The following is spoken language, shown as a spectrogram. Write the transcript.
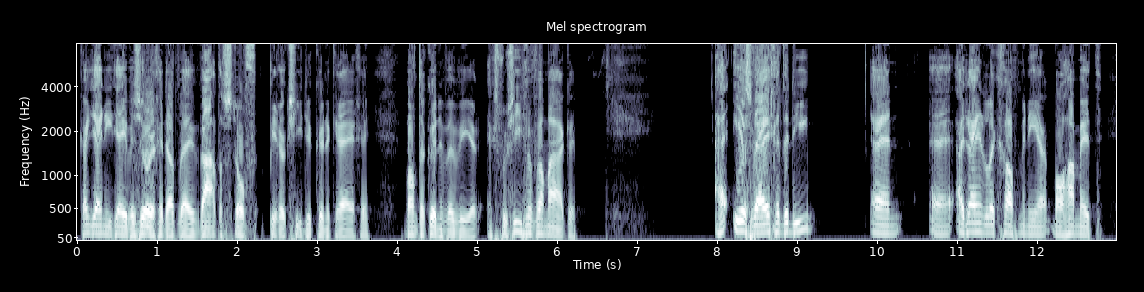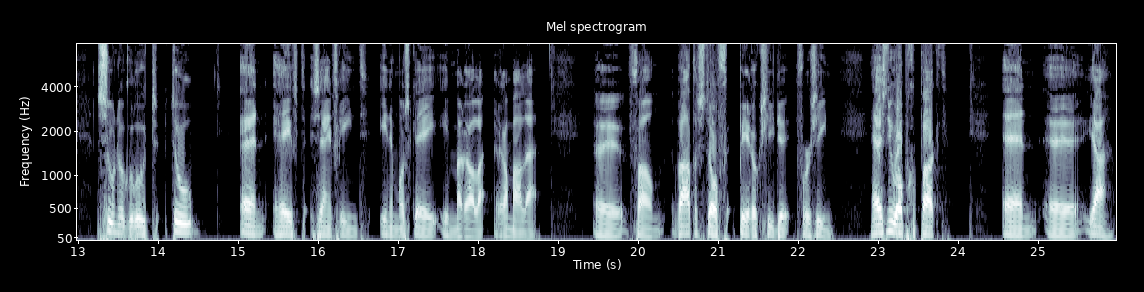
Kan jij niet even zorgen dat wij waterstofperoxide kunnen krijgen? Want daar kunnen we weer explosieven van maken. Eerst weigerde die. En uh, uiteindelijk gaf meneer Mohammed Sunogrut toe. En heeft zijn vriend in een moskee in Ramallah uh, van waterstofperoxide voorzien. Hij is nu opgepakt. En uh, ja,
